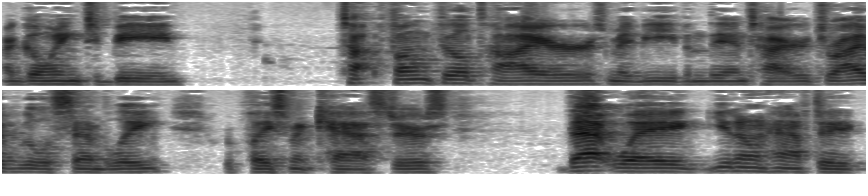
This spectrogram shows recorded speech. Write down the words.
are going to be t- foam filled tires, maybe even the entire drive wheel assembly, replacement casters. That way, you don't have to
